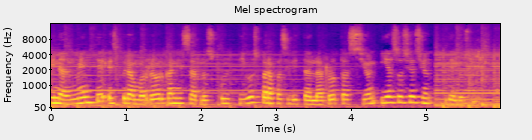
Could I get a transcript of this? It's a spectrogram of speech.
Finalmente, esperamos reorganizar los cultivos para facilitar la rotación y asociación de los mismos.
